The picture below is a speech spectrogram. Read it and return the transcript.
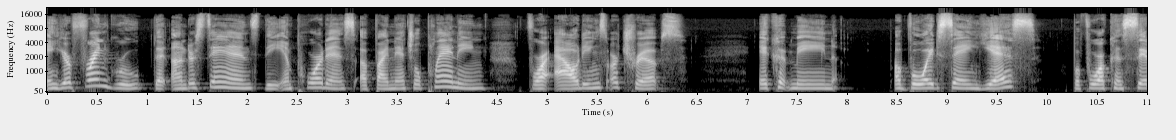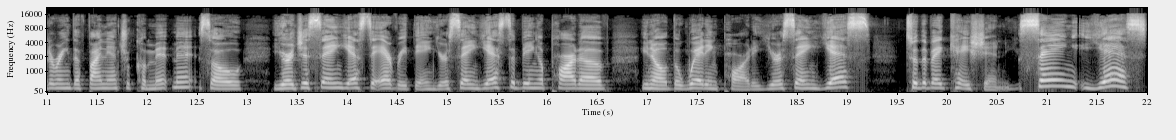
in your friend group that understands the importance of financial planning for outings or trips. It could mean avoid saying yes before considering the financial commitment. So you're just saying yes to everything. You're saying yes to being a part of, you know, the wedding party. You're saying yes to the vacation. Saying yes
